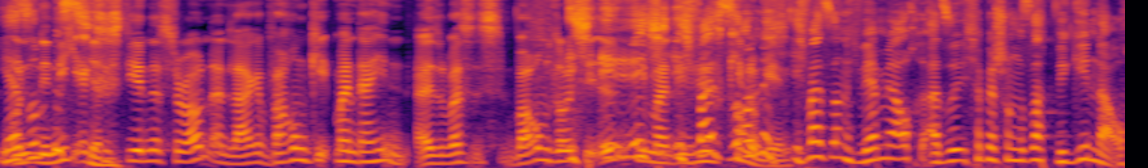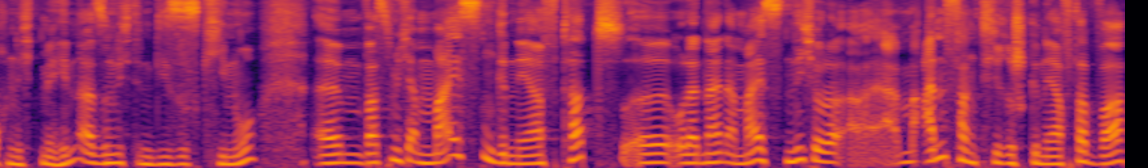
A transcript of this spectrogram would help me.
Ja, und so ein eine nicht existierende Surround-Anlage? Warum geht man dahin? Also was ist, warum sollte Ich, ich, irgendjemand ich in weiß dieses es auch Kino nicht. gehen? Ich weiß auch nicht. Wir haben ja auch, also ich habe ja schon gesagt, wir gehen da auch nicht mehr hin, also nicht in dieses Kino. Ähm, was mich am meisten genervt hat, äh, oder nein, am meisten nicht, oder äh, am Anfang tierisch genervt hat, war,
